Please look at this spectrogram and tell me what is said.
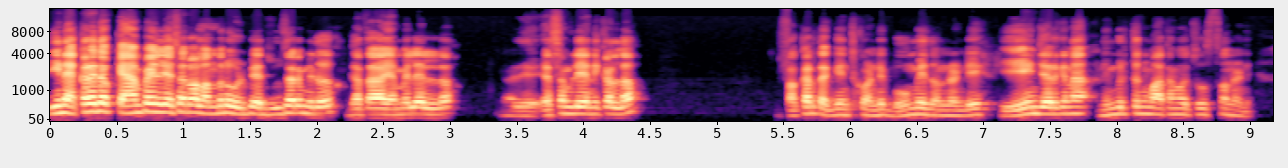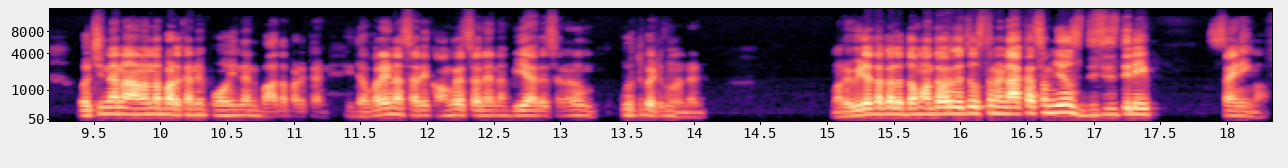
ఈయన ఎక్కడైతే క్యాంపెయిన్ చేశారో వాళ్ళందరూ ఓడిపోయారు. చూసారా మీరు గత ఎమ్మెల్యేలలో? అదే అసెంబ్లీ ఎన్నికల్లో? ఫక్కర్ తగ్గించుకోండి భూమి మీద ఉండండి. ఏం జరిగినా నిమిత్తంగా మాత్రంగా చూస్తుండండి. వచ్చిందని ఆనందపడకండి పోయిందని బాధపడకండి. ఇది ఎవరైనా సరే కాంగ్రెస్ వాళ్ళైనా బీఆర్ఎస్ అయినా గుర్తుపెట్టుకుని ఉండండి. మరి వీడియో తగ్గలుద్దాం. అంతవరకు చూస్తున్నాండి Akasam news. This is Dilip signing off.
